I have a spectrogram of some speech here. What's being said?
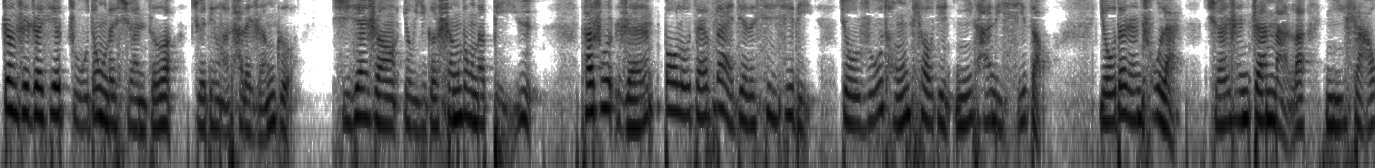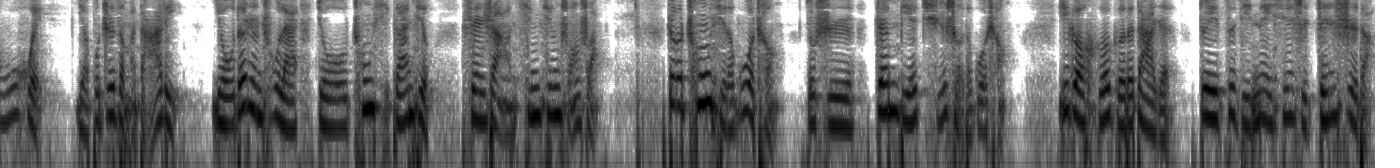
正是这些主动的选择，决定了他的人格。许先生有一个生动的比喻，他说：“人暴露在外界的信息里，就如同跳进泥潭里洗澡。有的人出来，全身沾满了泥沙污秽，也不知怎么打理；有的人出来，就冲洗干净。”身上清清爽爽，这个冲洗的过程就是甄别取舍的过程。一个合格的大人对自己内心是珍视的，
